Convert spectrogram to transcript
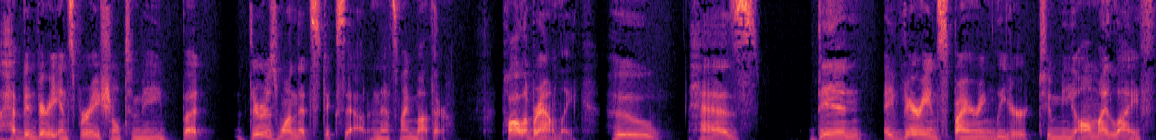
have been very inspirational to me, but there is one that sticks out, and that's my mother, Paula Brownlee, who has been a very inspiring leader to me all my life.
